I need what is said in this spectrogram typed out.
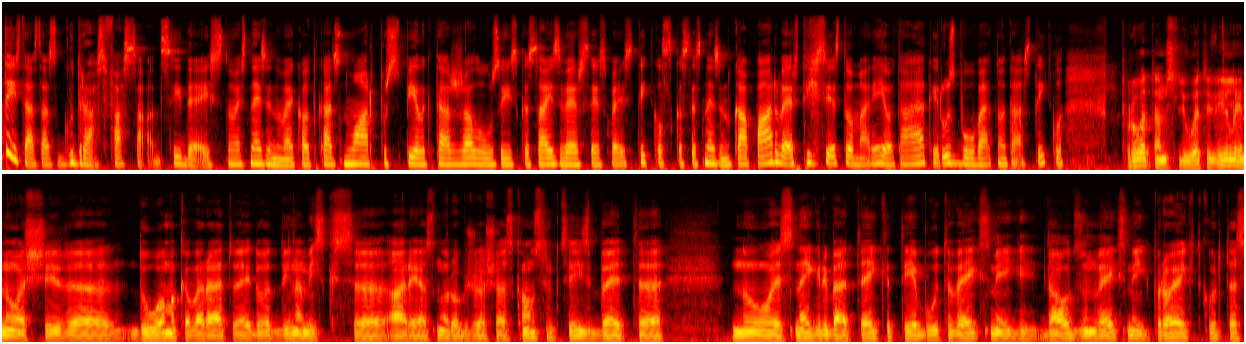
attīstās tās gudrās fasādes idejas? Nu, es nezinu, vai kaut kādas no ārpuses pieliktās žalūzijas, kas aizvērsies, vai stikls, kas, es nezinu, kā pārvērtīsies, tomēr, ja jau tā ēka ir uzbūvēta no tā stikla. Protams, ļoti vilinoši ir uh, doma, ka varētu veidot dinamiskas uh, ārējās norobežošās konstrukcijas, bet uh, nu, es negribētu teikt, ka tie būtu veiksmīgi, daudz un veiksmīgi projekti, kur tas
